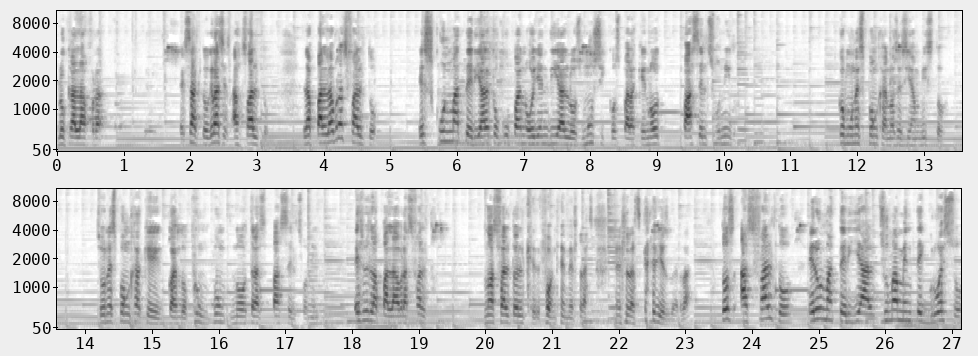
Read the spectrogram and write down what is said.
lo calafra. Exacto, gracias, asfalto. La palabra asfalto es un material que ocupan hoy en día los músicos para que no pase el sonido. Como una esponja, no sé si han visto. Es una esponja que cuando pum, pum, no traspase el sonido. Eso es la palabra asfalto. No asfalto el que ponen en las, en las calles, ¿verdad? Entonces, asfalto era un material sumamente grueso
